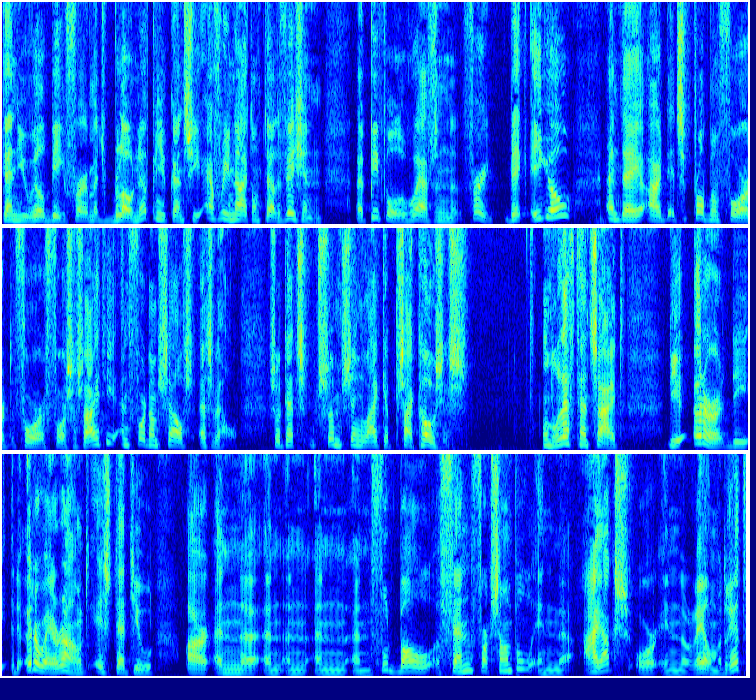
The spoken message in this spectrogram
Then you will be very much blown up, and you can see every night on television uh, people who have a very big ego, and they are. It's a problem for for for society and for themselves as well. So that's something like a psychosis. On the left-hand side, the other the, the other way around is that you are an, uh, an, an, an, an, football fan, for example, in uh, Ajax or in Real Madrid,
